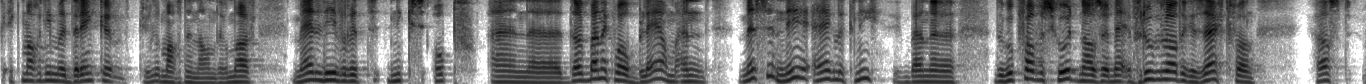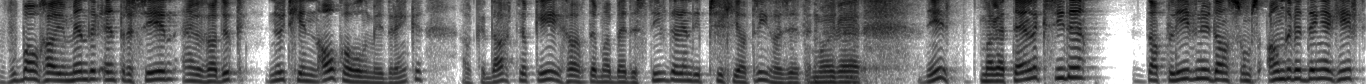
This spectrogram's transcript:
ik mag niet meer drinken. Tuurlijk mag een ander, maar mij levert het niks op. En eh, daar ben ik wel blij om. En missen? Nee, eigenlijk niet. Ik ben eh, er ook van verschoten. Als ze mij vroeger hadden gezegd van... Gast, voetbal gaat je minder interesseren en je gaat ook nooit geen alcohol meer drinken. Elke dag, oké, ik ga dan maar bij de daar in die psychiatrie gaan zitten. Maar, eh, nee, maar uiteindelijk zie je dat leven nu dan soms andere dingen geeft,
